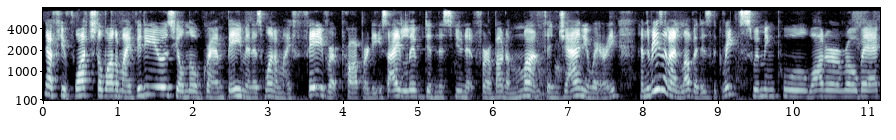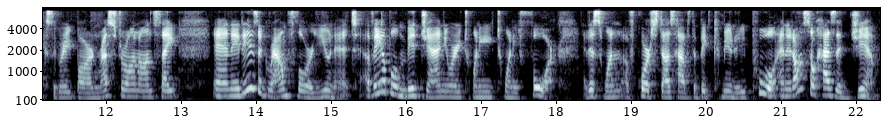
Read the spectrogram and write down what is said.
Now, if you've watched a lot of my videos, you'll know Grand Baymen is one of my favorite properties. I lived in this unit for about a month in January, and the reason I love it is the great swimming pool, water aerobics, the great bar and restaurant on site, and it is a ground floor unit available mid-January 2024. This one, of course, does have the big community pool and it also has a gym.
